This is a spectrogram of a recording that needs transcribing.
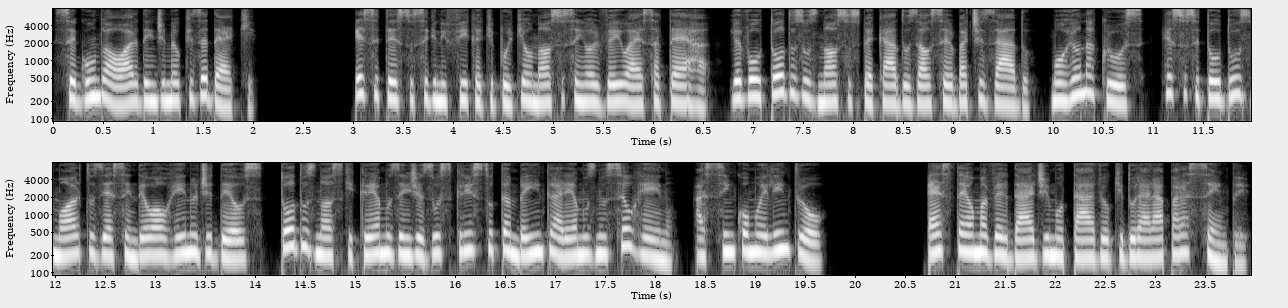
segundo a ordem de Melquisedeque. Esse texto significa que porque o nosso Senhor veio a essa terra, levou todos os nossos pecados ao ser batizado, morreu na cruz, ressuscitou dos mortos e ascendeu ao reino de Deus, todos nós que cremos em Jesus Cristo também entraremos no seu reino, assim como ele entrou. Esta é uma verdade imutável que durará para sempre.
